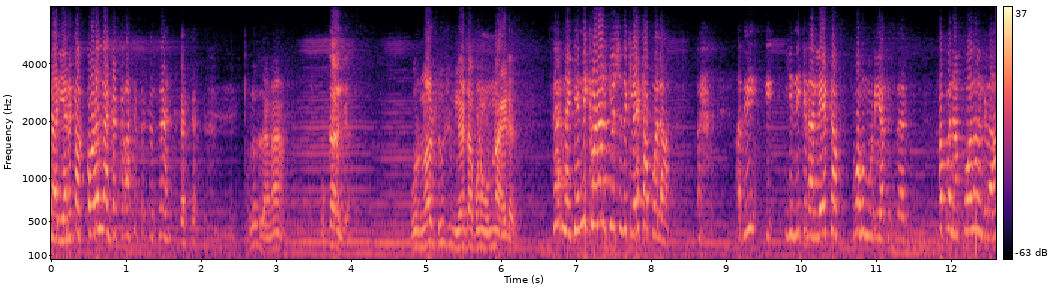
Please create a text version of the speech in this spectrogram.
சார் எனக்கு குழந்தை அங்க காத்துட்டு இருக்கு சார். இவ்வளவுதானா? உட்காருங்க. ஒரு நாள் டியூஷன் லேட்டா போனா ஒண்ணும் ஆயிடாது. சார் நான் என்னைக்கு வேணாலும் டியூஷனுக்கு லேட்டா போலாம். அது இன்னைக்கு நான் லேட்டா போக முடியாது சார். அப்ப நான் போலாங்களா?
